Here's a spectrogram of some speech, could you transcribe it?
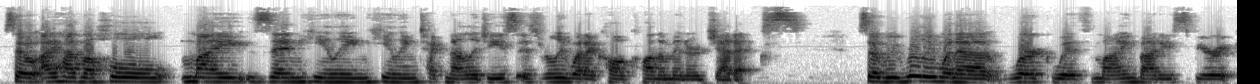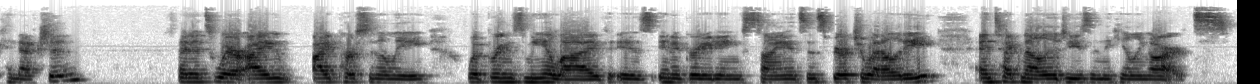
So I have a whole, my Zen healing, healing technologies is really what I call quantum energetics. So we really want to work with mind, body, spirit connection and it's where I I personally what brings me alive is integrating science and spirituality and technologies in the healing arts.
